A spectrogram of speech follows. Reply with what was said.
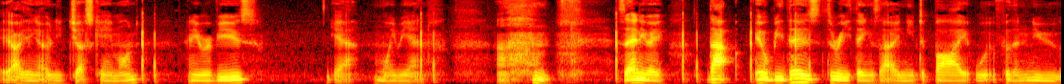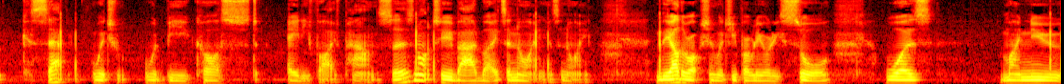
It, I think it only just came on. Any reviews? Yeah, muy bien. Um, so anyway, that it'll be those three things that I need to buy for the new cassette, which would be cost eighty five pounds. So it's not too bad, but it's annoying. It's annoying. The other option, which you probably already saw, was my new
